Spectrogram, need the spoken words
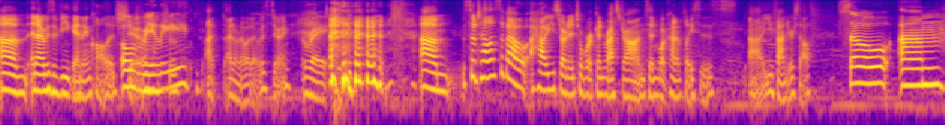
Um, and I was a vegan in college. Oh, too, really? is- I, I don't know what I was doing. right. um, so tell us about how you started to work in restaurants and what kind of places uh, you found yourself. So, um,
